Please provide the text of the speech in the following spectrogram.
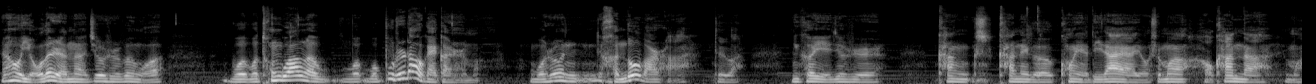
然后有的人呢，就是问我，我我通关了，我我不知道该干什么。我说你很多玩法，对吧？你可以就是看看那个旷野地带啊，有什么好看的、什么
